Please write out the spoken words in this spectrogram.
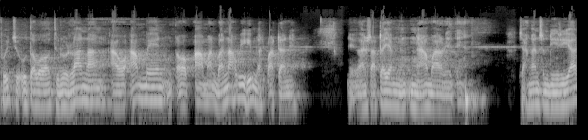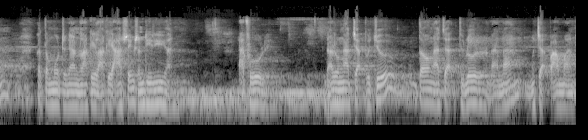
bojo utawa dulur lanang au amin utawa paman banah wihim lah padane. Ya harus ada yang ngawal itu. Jangan sendirian ketemu dengan laki-laki asing sendirian. Tak boleh. Lalu ngajak bojo atau ngajak dulur lanang ngajak paman.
